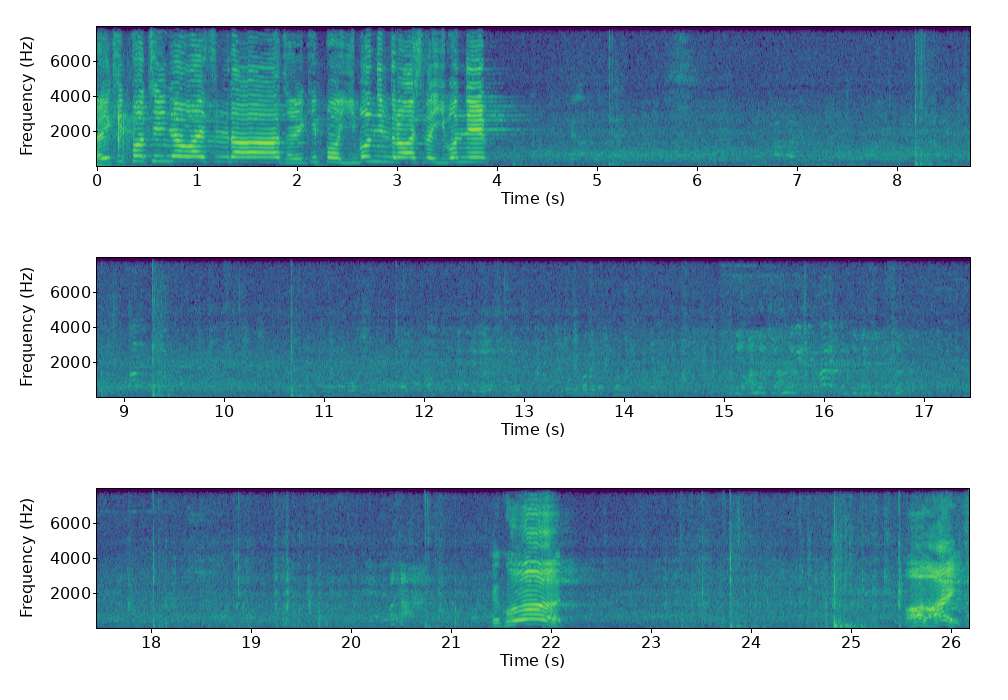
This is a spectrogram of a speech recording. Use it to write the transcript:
저희 키퍼 체인지하고 가겠습니다. 저희 키퍼 2번님 들어가겠습니다. 2번님. 오케이 굿! 아 나이스.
